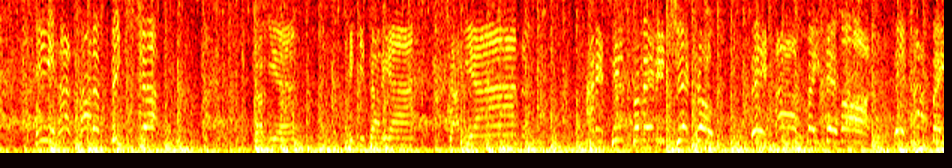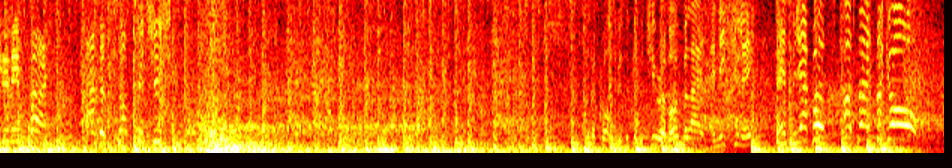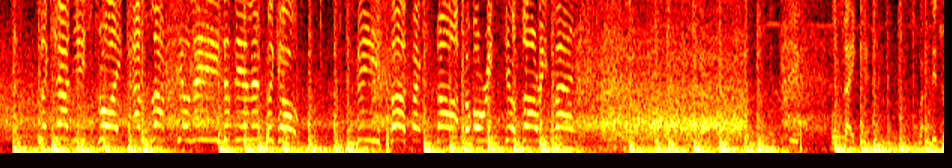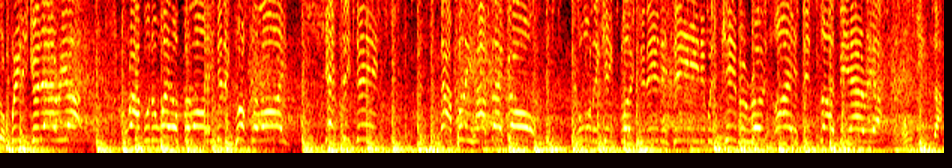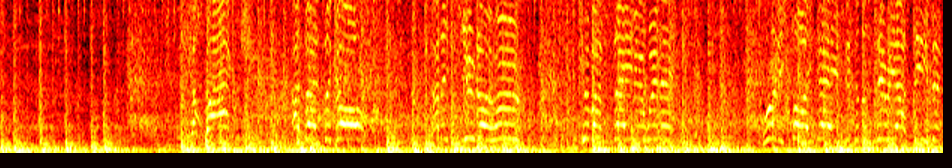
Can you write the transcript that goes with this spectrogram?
he has had a fixture. Darmian, Mkhitaryan, Darmian, it's in from Edin Dzeko. They have made their mark. They have made an impact. And the substitution. To the cross, was looking for Ciro Immobile initially. There's the effort, and there's the goal. Zaccagni strike, into a really good area. Scrabbled away off the line. Did it cross the line? Yes, it did. Napoli have their goal. Corner kick floated in. Indeed, it was Kim who rose highest inside the area. Oh, Anguissa. Anguissa's cut back. And there's the goal. And it's you know who. Kvaratskhelia with it. We're only five games into the Serie A season.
